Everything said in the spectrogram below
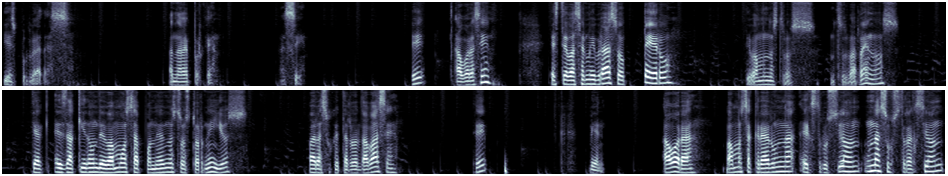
10 pulgadas. Van a ver por qué. Así. ¿Sí? Ahora sí. Este va a ser mi brazo, pero llevamos nuestros, nuestros barrenos. Que es aquí donde vamos a poner nuestros tornillos para sujetarlo a la base. ¿Sí? Bien. Ahora vamos a crear una extrusión, una sustracción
